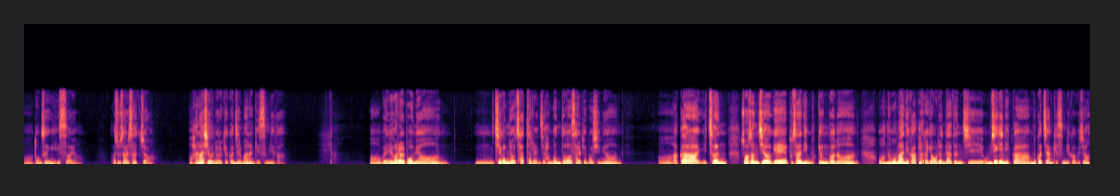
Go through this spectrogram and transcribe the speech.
어, 동생이 있어요. 아주 잘 샀죠. 어, 하나씩은 이렇게 건질 만한 게 있습니다. 어, 그 이거를 보면 음, 지금 요 차트를 이제 한 번 더 살펴보시면 어, 아까 2000 조정 지역에 부산이 묶인 거는 어, 너무 많이 가파르게 오른다든지 움직이니까 묶었지 않겠습니까? 그죠?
